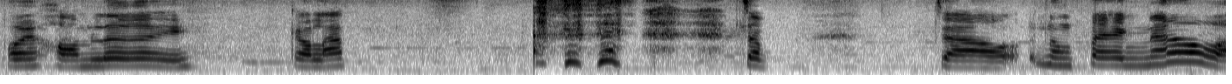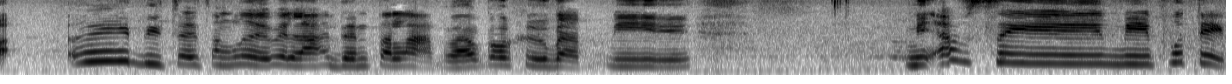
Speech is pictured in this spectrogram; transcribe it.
โอ้ยหอมเลยเกาลัดจับเจ้าน้องแปงเน่าอะ เอ้ยดีใจจังเลยเวลาเดินตลาดแล้วก็คือแบบมีมี FC มีผู้ติด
